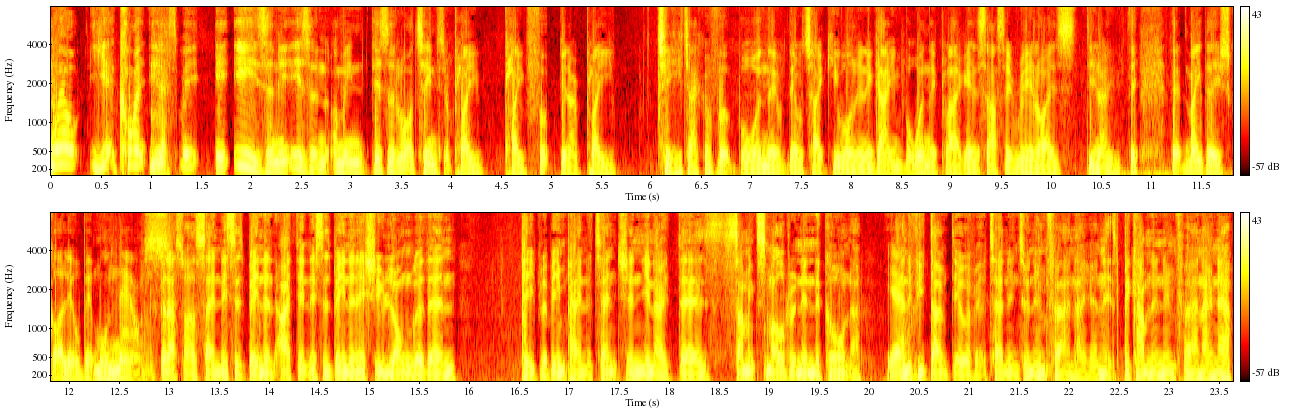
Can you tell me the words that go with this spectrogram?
well, yeah, kind mm. yes, but it is and it isn't. I mean, there's a lot of teams that play play foot, you know, play tiki taka football, and they, they'll take you on in a game. But when they play against us, they realise, you know, they, that maybe they've just got a little bit more nous. But that's what I was saying. This has been, an, I think, this has been an issue longer than people have been paying attention, you know, there's something smouldering in the corner. Yeah. And if you don't deal with it, it'll turn into an inferno, and it's becoming an inferno now.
